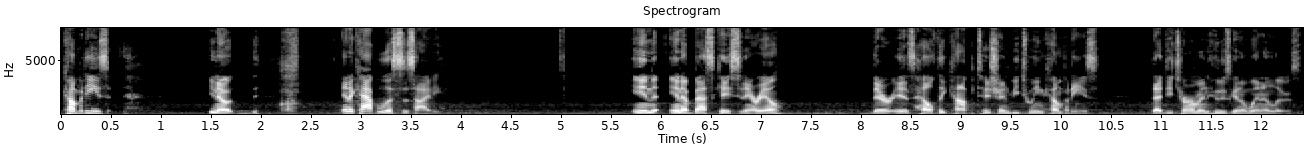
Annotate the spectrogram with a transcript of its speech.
companies, you know, in a capitalist society, in, in a best case scenario, there is healthy competition between companies that determine who's going to win and lose.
